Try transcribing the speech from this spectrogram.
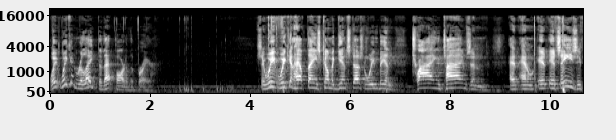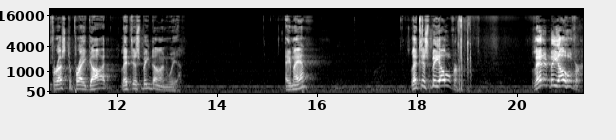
we, we can relate to that part of the prayer. See, we, we can have things come against us and we can be in trying times, and, and, and it, it's easy for us to pray, God, let this be done with. Amen? Let this be over. Let it be over.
